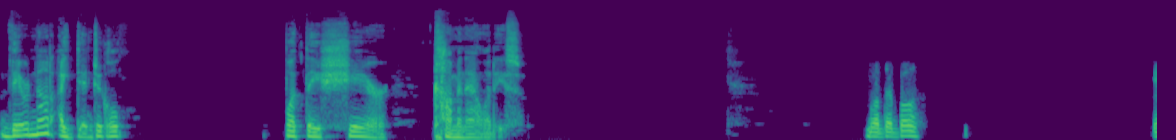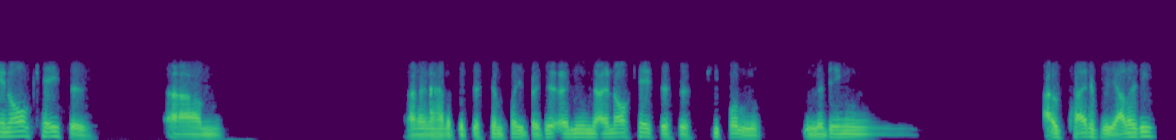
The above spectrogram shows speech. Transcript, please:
they're not identical, but they share commonalities. Well, they're both, in all cases, um, I don't know how to put this simply, but I mean, in all cases, there's people living outside of reality.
